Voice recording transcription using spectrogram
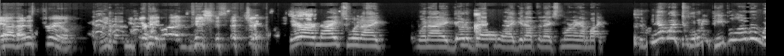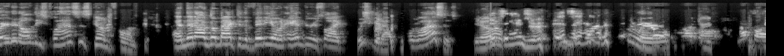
yeah, that is true. We, we dirty a lot of dishes. That's true. There are nights when I when I go to bed and I get up the next morning, I'm like, did we have like 20 people over? Where did all these glasses come from? And then I'll go back to the video and Andrew's like, we should get out some more glasses. You know, It's Andrew. It's Andrew. glasses everywhere. My fault. My fault.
